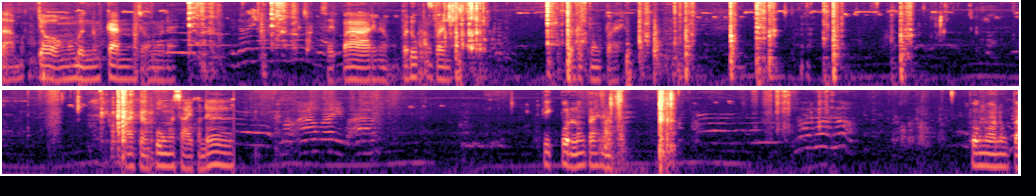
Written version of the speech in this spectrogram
ลาบมจองมาเบิ่งน้ำกันจะเอามาได้ ใส่ปลาดิพี่น้องปลาดุกลงไปปลาดุกลงไปเอาเครื่องปรุงมาใส่ก่อนเด้อ พริกป่นลงไปหน่อยพวกนัวลงไป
